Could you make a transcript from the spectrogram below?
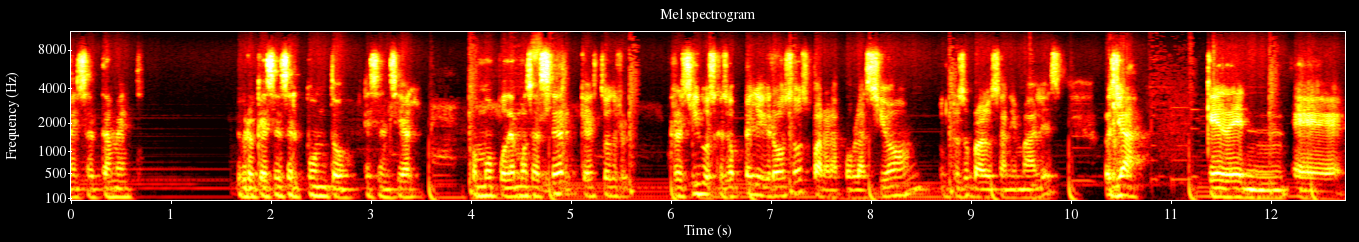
Exactamente. Yo creo que ese es el punto esencial. ¿Cómo podemos hacer que estos residuos que son peligrosos para la población, incluso para los animales, pues ya queden eh,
